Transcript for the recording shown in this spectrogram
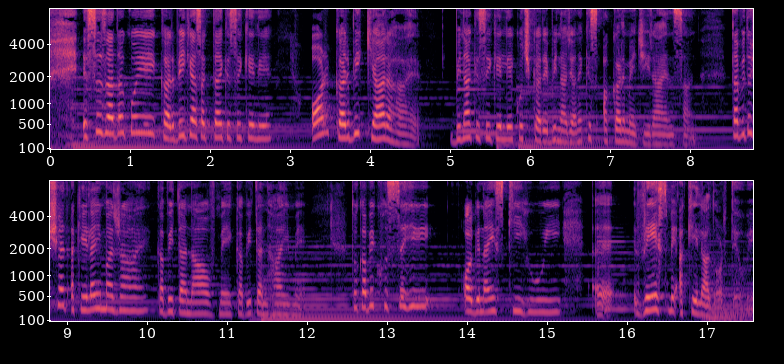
इससे ज़्यादा कोई कर भी क्या सकता है किसी के लिए? और कर भी क्या रहा है? बिना किसी के लिए कुछ करे भी ना जाने किस अकड़ में जी रहा है इंसान। तभी तो शायद अकेला ही मर रहा है, कभी तनाव में, कभी तन्हाई में। तो कभी खुद से ही ऑर्गेनाइज की हुई रेस में अकेला दौड़ते हुए।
